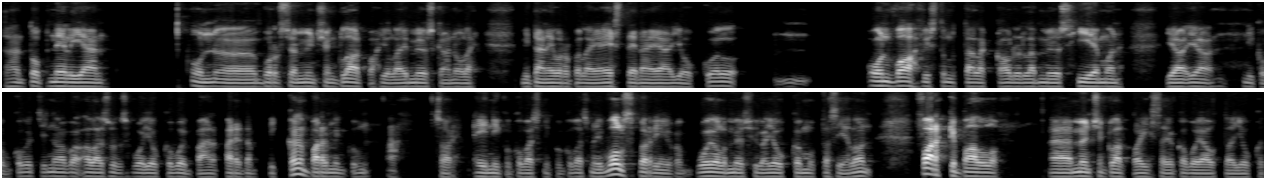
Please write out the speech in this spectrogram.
tähän top neljään, on Borussia München Gladbach, jolla ei myöskään ole mitään europelejä esteenä, ja joukkueella mm, on vahvistunut tällä kaudella myös hieman, ja, ja Niko Kovacin alaisuudessa voi joukko voi pärjätä pikkasen paremmin kuin, ah, sorry, ei Niko Kovac, Niko Kovac meni Wolfsburgin, joka voi olla myös hyvä joukko, mutta siellä on Farkkepallo äh, Mönchengladbachissa, joka voi auttaa joukkoa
